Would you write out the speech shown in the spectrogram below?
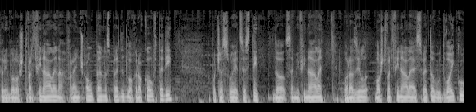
ktorým bolo štvrťfinále na French Open spred dvoch rokov vtedy. A počas svojej cesty do semifinále porazil vo štvrťfinále aj svetovú dvojku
